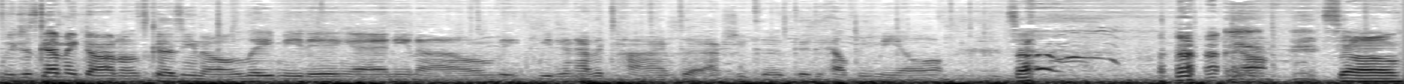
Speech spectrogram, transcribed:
We just got McDonald's because, you know, late meeting and, you know, we, we didn't have the time to actually cook a good healthy meal. So, Yeah. so,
